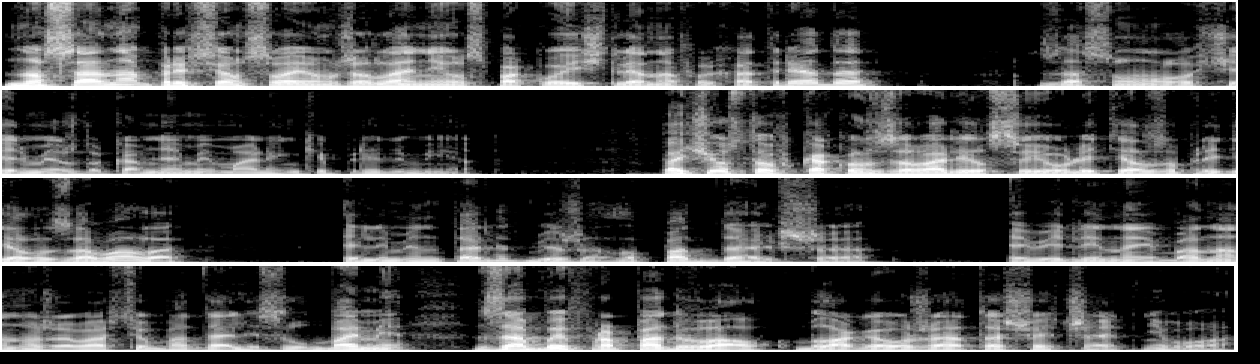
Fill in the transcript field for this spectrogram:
Но Сана, при всем своем желании успокоить членов их отряда, засунула в щель между камнями маленький предмет. Почувствовав, как он завалился и улетел за пределы завала, элементаль отбежала подальше. Эвелина и Банан уже вовсю бодались лбами, забыв про подвал, благо уже отошедший от него.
